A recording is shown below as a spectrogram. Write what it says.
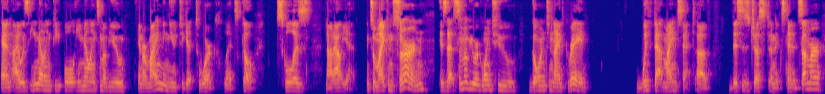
And I was emailing people, emailing some of you, and reminding you to get to work. Let's go. School is not out yet. And so my concern is that some of you are going to go into ninth grade with that mindset of this is just an extended summer,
